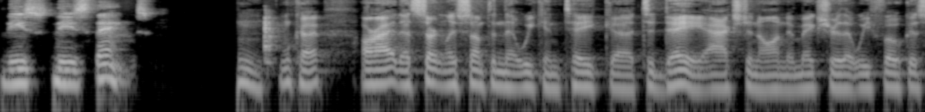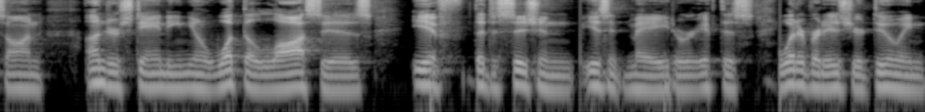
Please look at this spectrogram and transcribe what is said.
these these things. Hmm, okay. All right. That's certainly something that we can take uh, today action on to make sure that we focus on understanding, you know, what the loss is if the decision isn't made or if this whatever it is you're doing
